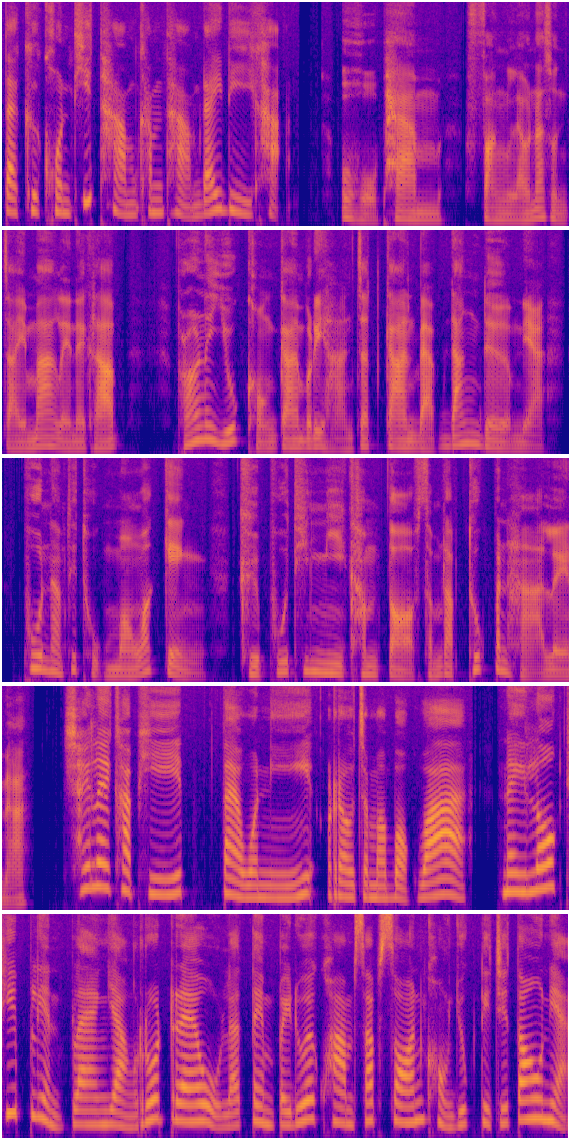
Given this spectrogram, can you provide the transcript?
แต่คือคนที่ถามคำถามได้ดีค่ะ โอ้โห แพม ฟังแล้วน่าสนใจมากเลยนะครับ เพราะในยุคของการบริหารจัดการแบบดั้งเดิมเนี่ย ผู้นำที่ถูกมองว่าเก่ง คือผู้ที่มีคำตอบสำหรับทุกปัญหาเลยนะ ใช่เลยค่ะพีทแต่วันนี้เราจะมาบอกว่า ในโลกที่เปลี่ยนแปลงอย่างรวดเร็ว และเต็มไปด้วยความซับซ้อนของยุคดิจิทัลเนี่ย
